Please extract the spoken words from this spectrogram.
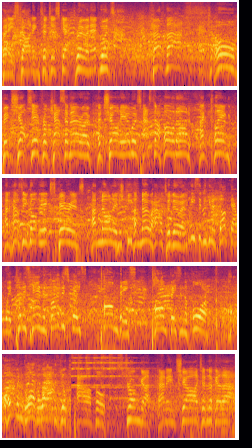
but he's starting to just get through, and Edwards felt that. Oh, big shots here from Casimero, and Charlie Edwards has to hold on and cling. And has he got the experience and knowledge and know how to do it? At least if he's gonna duck that way, put his hand in front of his face, palm face, palm facing the floor, open glove, and what happens? You'll Powerful, stronger, and in charge. And look at that.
